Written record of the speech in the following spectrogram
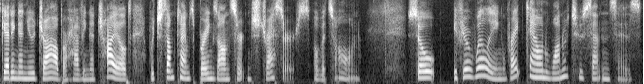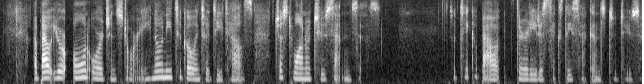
getting a new job or having a child, which sometimes brings on certain stressors of its own. So, if you're willing, write down one or two sentences about your own origin story. No need to go into details, just one or two sentences. So, take about 30 to 60 seconds to do so.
